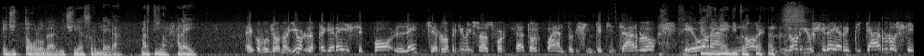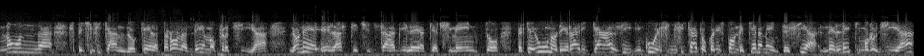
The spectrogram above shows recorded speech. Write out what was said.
egittologa Lucia Sorbera. Martino, a lei. Ecco, buongiorno, io la pregherei se può leggerlo perché io mi sono sforzato alquanto di sintetizzarlo e ora non, non, riuscirei a replicarlo se non specificando che la parola democrazia non è elasticizzabile a piacimento perché è uno dei rari casi in cui il significato corrisponde pienamente sia nell'etimologia,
